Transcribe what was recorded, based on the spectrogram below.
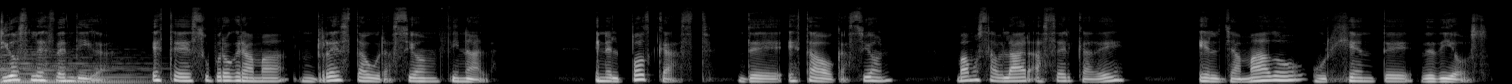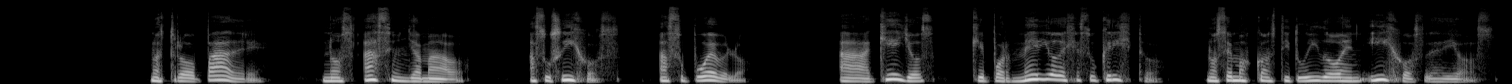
Dios les bendiga. Este es su programa Restauración Final. En el podcast de esta ocasión vamos a hablar acerca de el llamado urgente de Dios. Nuestro Padre nos hace un llamado a sus hijos, a su pueblo, a aquellos que por medio de Jesucristo nos hemos constituido en hijos de Dios,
